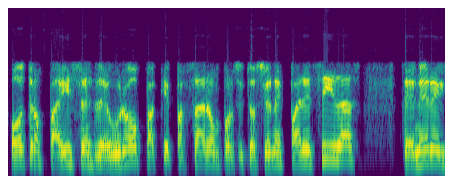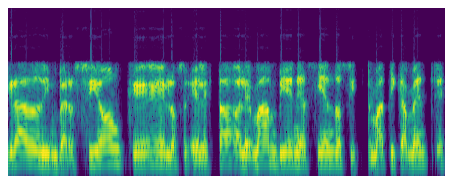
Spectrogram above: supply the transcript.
otros países de Europa que pasaron por situaciones parecidas tener el grado de inversión que el Estado alemán viene haciendo sistemáticamente,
